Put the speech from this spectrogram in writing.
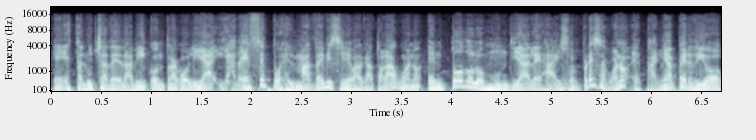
eh, esta lucha de David contra Goliat y a veces pues el más débil se lleva el gato al agua, ¿no? En todos los mundiales hay sorpresas. Bueno, España perdió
